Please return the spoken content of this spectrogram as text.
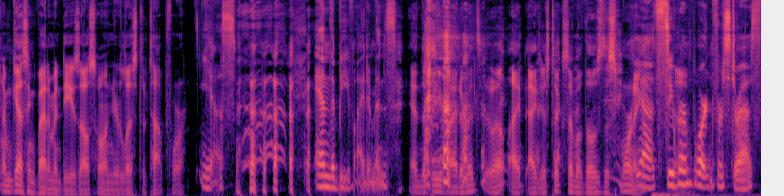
I'm guessing vitamin D is also on your list of top four. Yes. and the B vitamins. And the B vitamins. well, I, I just took some of those this morning. Yeah, it's super um, important for stress.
